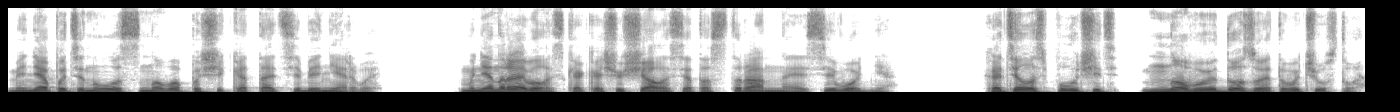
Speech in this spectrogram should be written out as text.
меня потянуло снова пощекотать себе нервы. Мне нравилось, как ощущалось это странное сегодня. Хотелось получить новую дозу этого чувства.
